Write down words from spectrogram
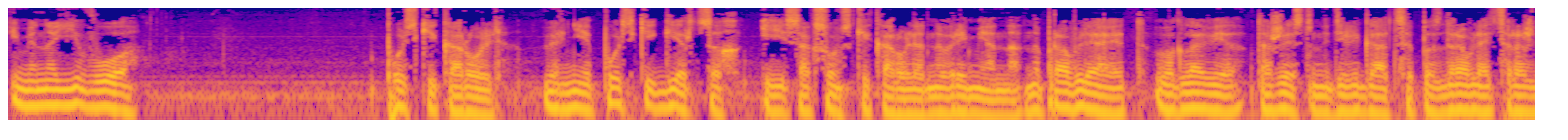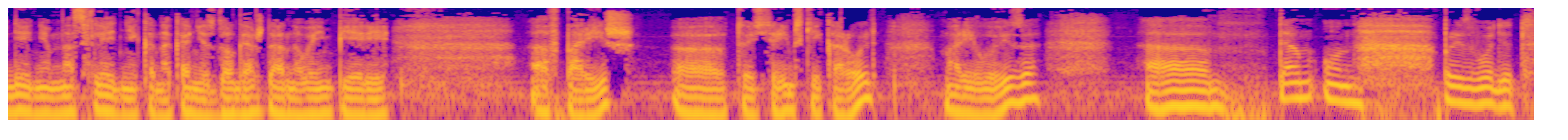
именно его польский король вернее, польский герцог и саксонский король одновременно направляет во главе торжественной делегации поздравлять с рождением наследника, наконец, долгожданного империи в Париж, э, то есть римский король Мария Луиза. Э, Там он производит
